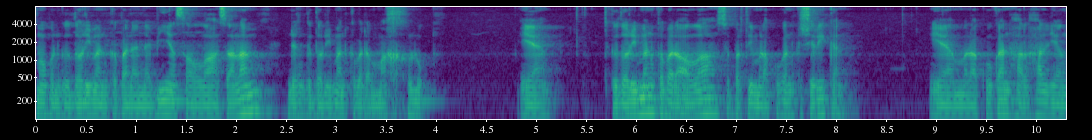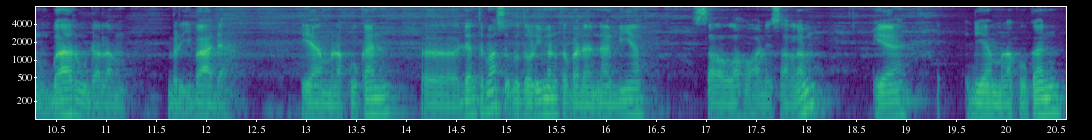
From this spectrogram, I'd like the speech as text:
maupun kedoliman kepada Nabi yang sallallahu alaihi wasallam dan kedoliman kepada makhluk. Ya, kedoliman kepada Allah seperti melakukan kesyirikan. Ya, melakukan hal-hal yang baru dalam beribadah. Ya, melakukan uh, dan termasuk kedoliman kepada Nabi sallallahu alaihi wasallam ya dia melakukan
